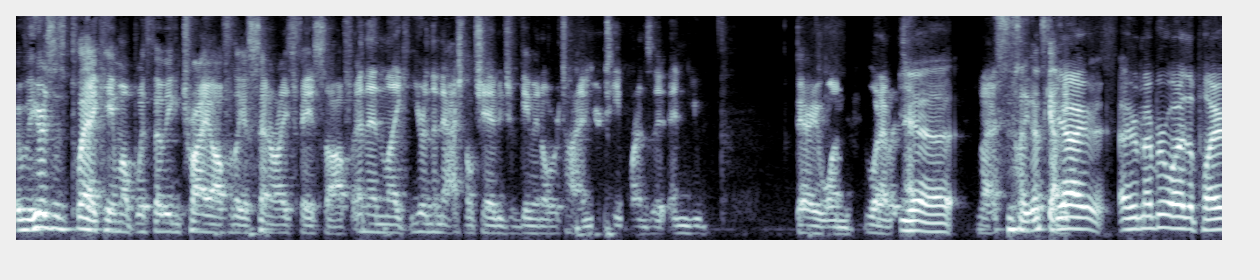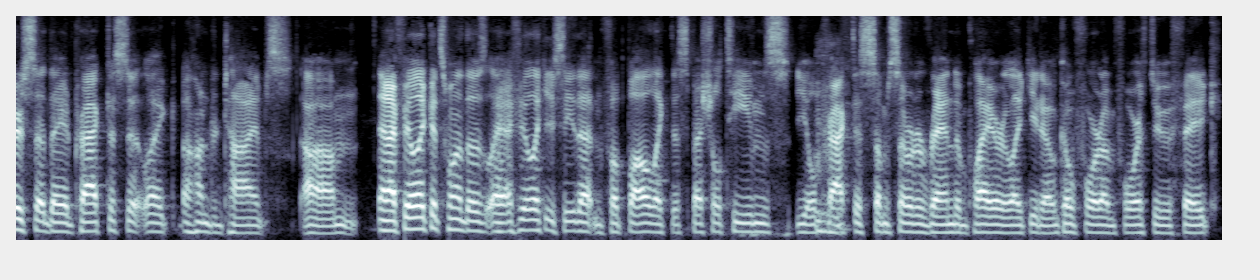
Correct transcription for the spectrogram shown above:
here's this play I came up with that we can try off with like a center ice face off, and then like you're in the national championship game in overtime, your team runs it, and you bury one, whatever. 10 yeah. less. like that's got Yeah. I, I remember one of the players said they had practiced it like a hundred times. Um, and I feel like it's one of those. Like, I feel like you see that in football, like the special teams. You'll Mhm. practice some sort of random player, like you know, go for it on fourth, do a fake.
